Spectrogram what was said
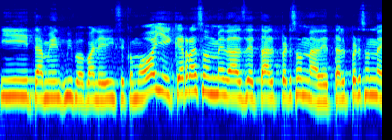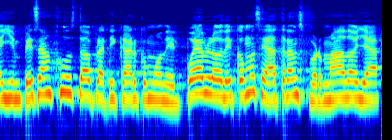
Y también mi papá le dice como, oye, ¿qué razón me das de tal persona, de tal persona? Y empiezan justo a platicar como del pueblo, de cómo se ha transformado ya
